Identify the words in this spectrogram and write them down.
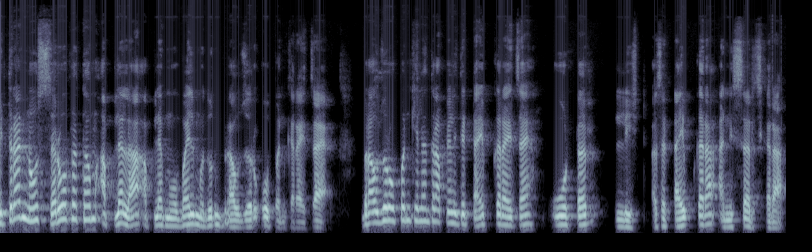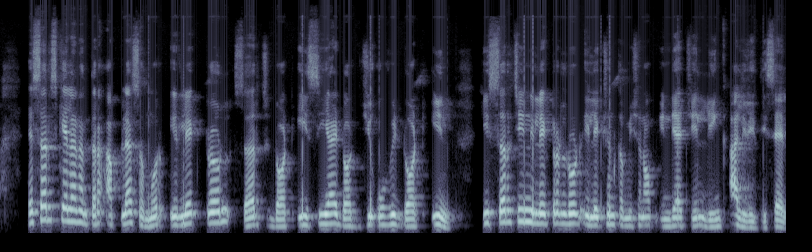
मित्रांनो सर्वप्रथम आपल्याला आपल्या मोबाईलमधून ब्राउझर ओपन करायचा आहे. ब्राउझर ओपन केल्यानंतर आपल्याला इथे टाईप करायचं आहे. वोटर लिस्ट. असं टाईप करा आणि सर्च करा. हे सर्च केल्यानंतर आपल्यासमोर electoral search dot E C I dot G O V dot in ही search in electoral roll election commission of इंडियाची लिंक आलेली दिसेल.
